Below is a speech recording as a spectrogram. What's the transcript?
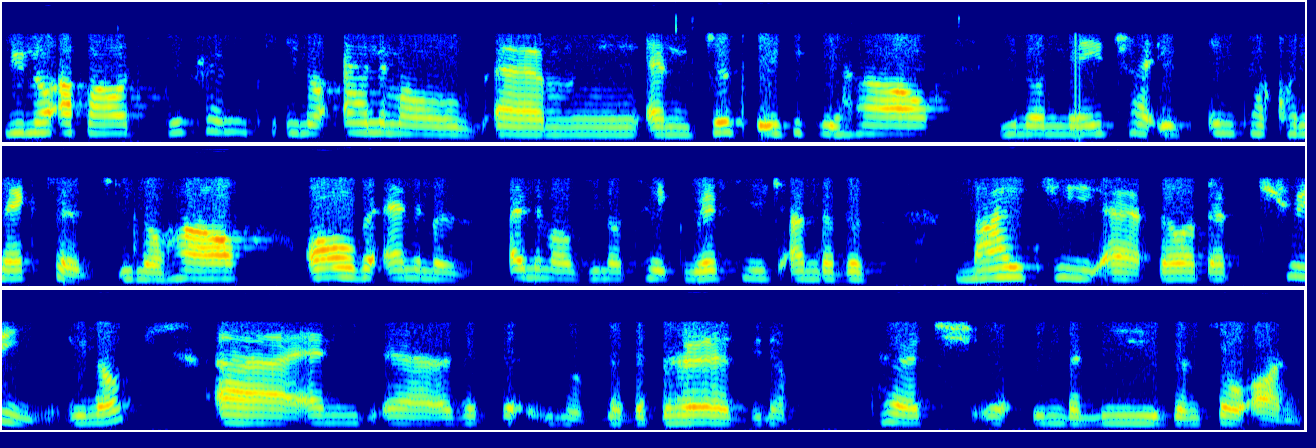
you know, about different, you know, animals um, and just basically how you know nature is interconnected. You know how all the animals animals you know take refuge under this mighty uh, tree, you know, and uh, the, the, you know, the, the birds, you know, perch in the leaves and so on.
